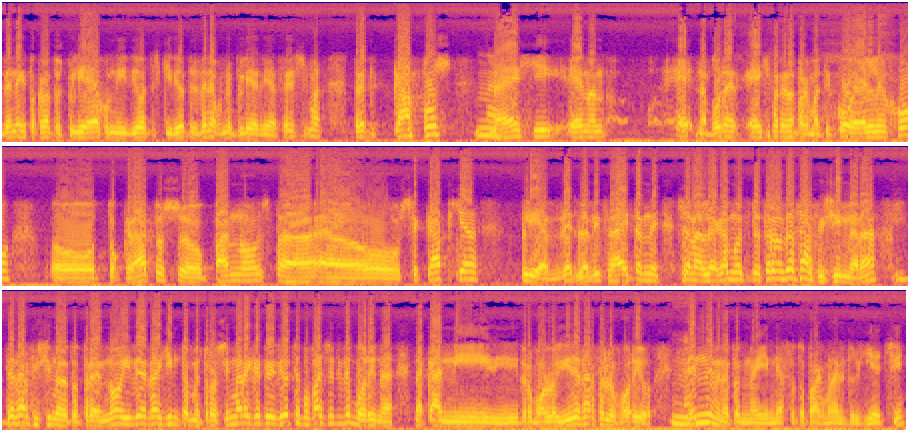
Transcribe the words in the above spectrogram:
δεν έχει το κράτος πλοία, έχουν οι ιδιώτες και οι ιδιώτες δεν έχουν πλοία διαθέσιμα, πρέπει κάπως ναι. να έχει έναν ε, να μπορεί να έχει ένα πραγματικό έλεγχο το κράτος πάνω στα, σε κάποια πλοία. δηλαδή θα ήταν σαν να λέγαμε ότι το τρένο δεν θα έρθει σήμερα, δεν θα έρθει σήμερα το τρένο ή δεν θα γίνει το μετρό σήμερα γιατί ο ιδιώτης αποφάσισε ότι δεν μπορεί να, να κάνει δρομολογία, δεν θα έρθει λεωφορείο. Ναι. Δεν είναι δυνατόν να γίνει αυτό το πράγμα να λειτουργεί έτσι.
